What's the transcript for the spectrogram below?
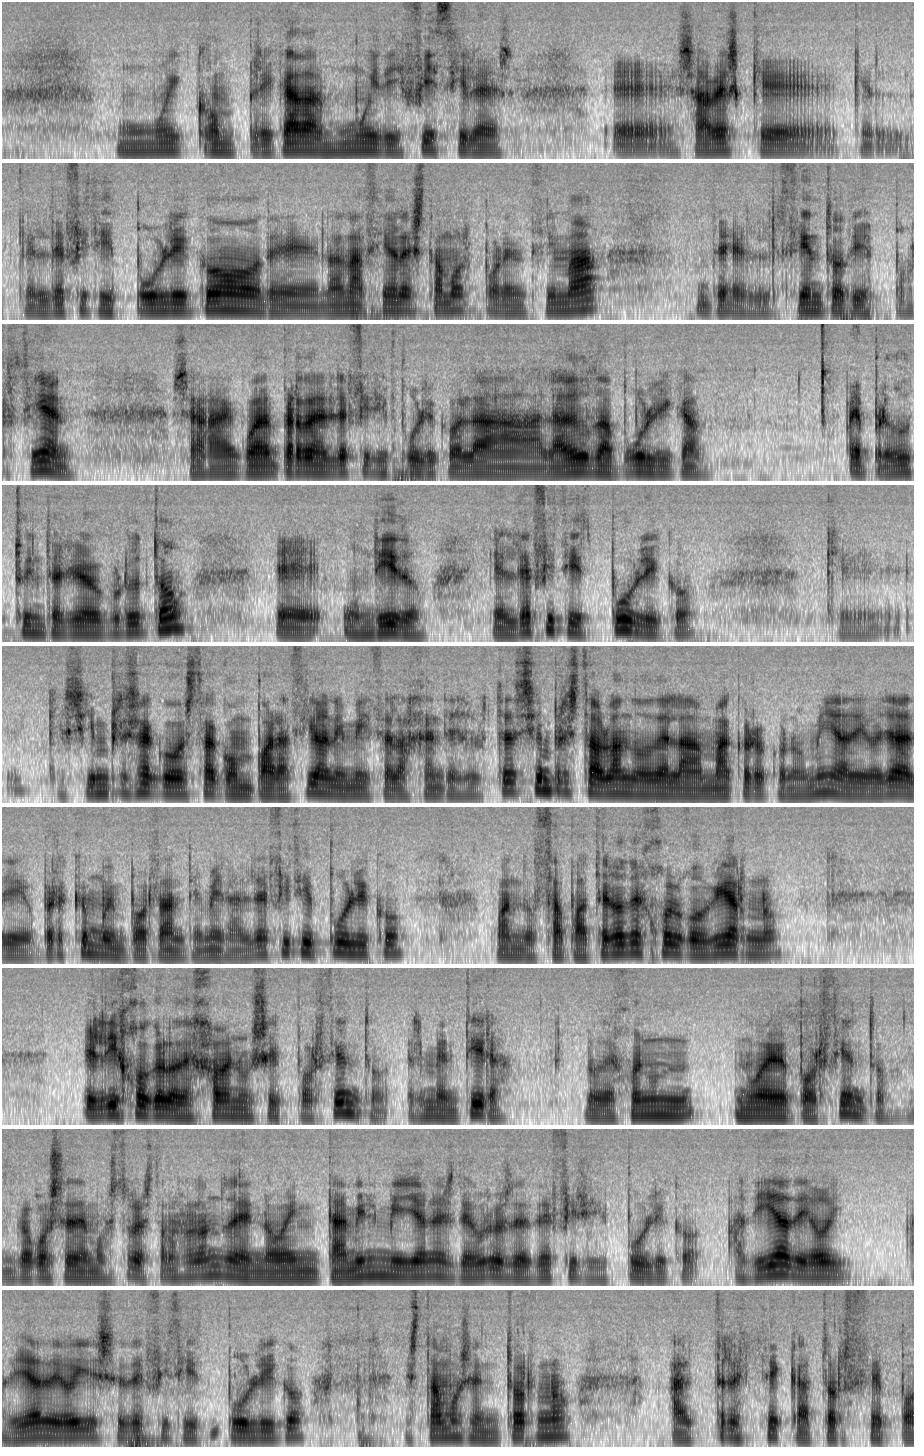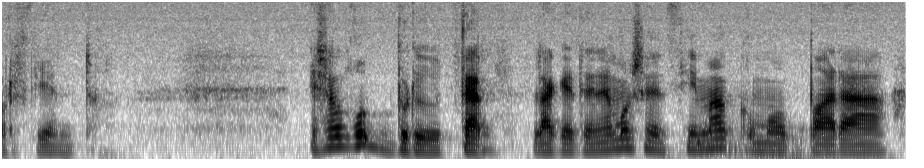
muy complicadas, muy difíciles. Eh, sabes que, el, déficit público de la nación estamos por encima del 110%. O sea, perdón, el déficit público, la, deuda pública, el Producto Interior Bruto eh, hundido. Y el déficit público que, siempre saco esta comparación y me dice la gente, usted siempre está hablando de la macroeconomía, digo, ya, digo, pero es que es muy importante. Mira, el déficit público, cuando Zapatero dejó el gobierno, él dijo que lo dejaba en un 6%. Es mentira, lo dejó en un 9%. Luego se demostró, estamos hablando de 90.000 millones de euros de déficit público. A día de hoy, a día de hoy ese déficit público estamos en torno al 13-14%. Es algo brutal la que tenemos encima como para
